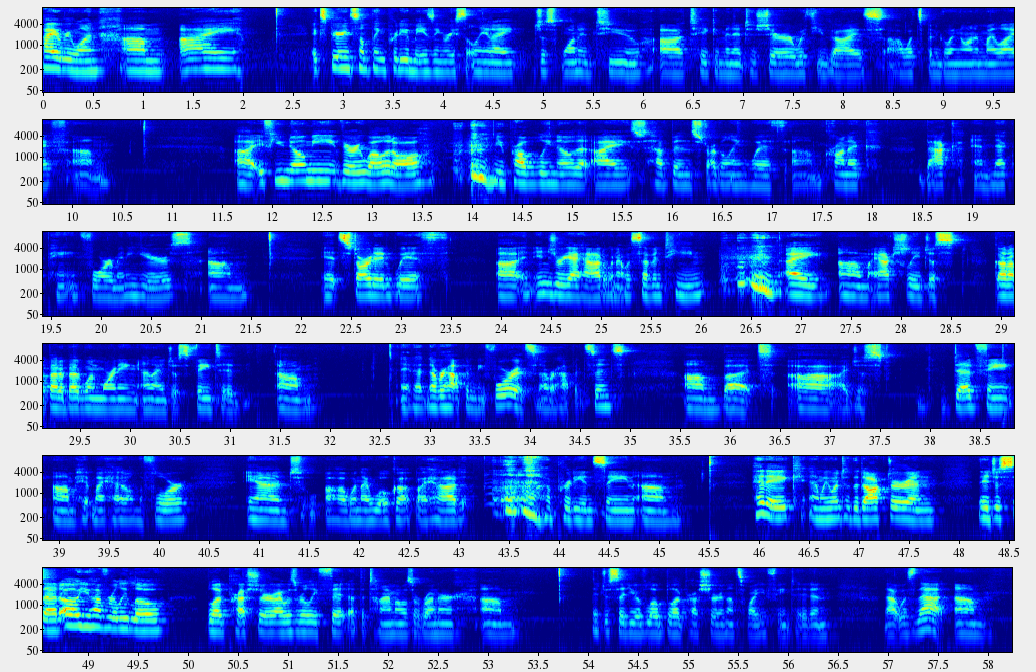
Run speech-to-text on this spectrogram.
Hi, everyone. Um, I experienced something pretty amazing recently, and I just wanted to uh, take a minute to share with you guys uh, what's been going on in my life. Um, uh, if you know me very well at all, you probably know that I have been struggling with um, chronic back and neck pain for many years. Um, it started with uh, an injury I had when I was 17. I, um, I actually just got up out of bed one morning and I just fainted. Um, it had never happened before, it's never happened since. Um, but uh, I just dead faint, um, hit my head on the floor. And uh, when I woke up, I had a pretty insane um, headache. And we went to the doctor, and they just said, Oh, you have really low blood pressure. I was really fit at the time, I was a runner. Um, they just said, You have low blood pressure, and that's why you fainted. And that was that.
